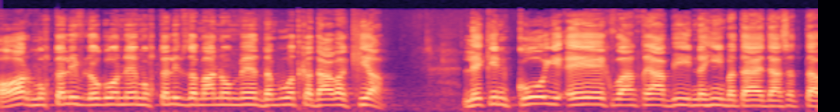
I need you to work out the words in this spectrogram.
और मुख्तलिफ़ लोगों ने मुख्तलिफ़ ज़मानों में नबूत का दावा किया। लेकिन कोई एक वाक़ भी नहीं बताया जा सकता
